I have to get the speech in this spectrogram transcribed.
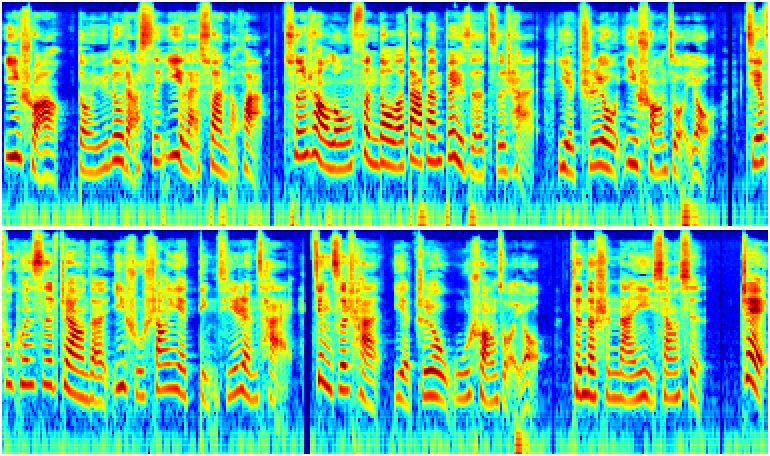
一爽等于六点四亿来算的话，村上龙奋斗了大半辈子的资产也只有一爽左右。杰夫·昆斯这样的艺术商业顶级人才，净资产也只有五双左右，真的是难以相信。这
